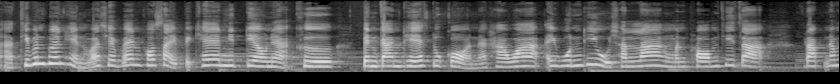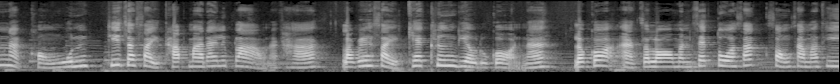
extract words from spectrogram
อะที่เพื่อนๆเห็นว่าเชฟแว่นเขาใส่ไปแค่นิดเดียวเนี่ยคือเป็นการเทสดูก่อนนะคะ ว่าไอ้วุ้นที่อยู่ชั้นล่างมันพร้อมที่จะรับน้ำหนักของวุ้นที่จะใส่ทับมาได้หรือเปล่านะคะ เราก็จะใส่แค่ครึ่งเดียวดูก่อนนะ แล้วก็อาจจะรอมันเซตตัวสัก 2-3นาที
